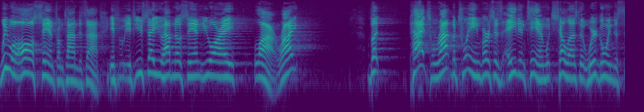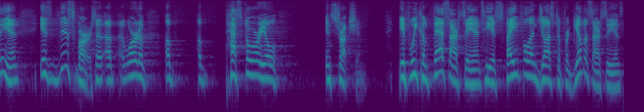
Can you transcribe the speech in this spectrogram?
we will all sin from time to time. If, if you say you have no sin, you are a liar, right? But packed right between verses 8 and 10, which tell us that we're going to sin, is this verse, a, a, a word of, of, of pastoral instruction. If we confess our sins, he is faithful and just to forgive us our sins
